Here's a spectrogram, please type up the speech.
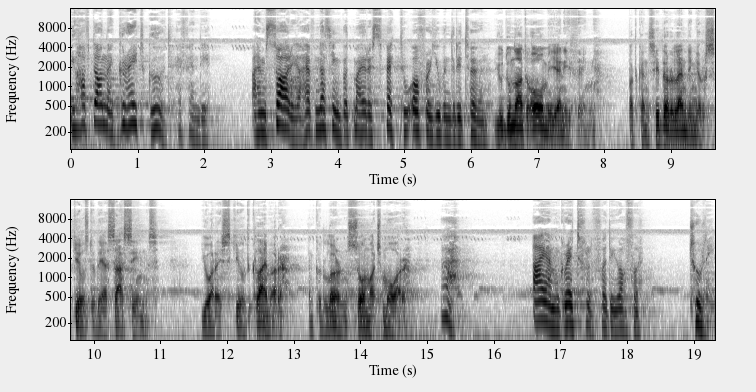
You have done a great good, Effendi. I am sorry, I have nothing but my respect to offer you in return. You do not owe me anything, but consider lending your skills to the assassins. You are a skilled climber, and could learn so much more. Ah. I am grateful for the offer. Truly.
